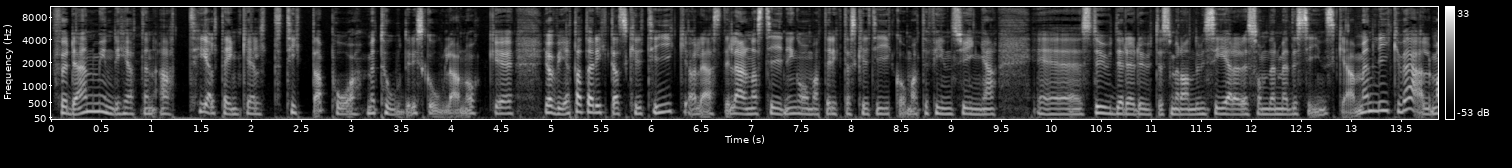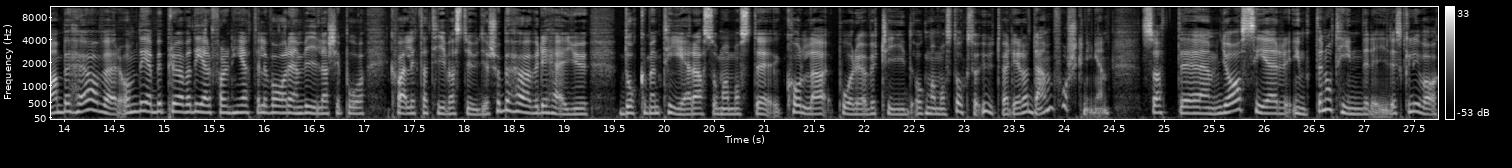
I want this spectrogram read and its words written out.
för den myndigheten att helt enkelt titta på metoder i skolan. Och eh, jag vet att det har riktats kritik, jag har läst i Lärarnas tidning om att det riktas kritik om att det finns ju inga eh, studier där ute som är randomiserade som den medicinska. Men likväl, man behöver, om det är beprövad erfarenhet eller vad det än vilar sig på, kvalitativt kvalitativa studier så behöver det här ju dokumenteras och man måste kolla på det över tid och man måste också utvärdera den forskningen. Så att eh, jag ser inte något hinder i, det skulle ju vara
